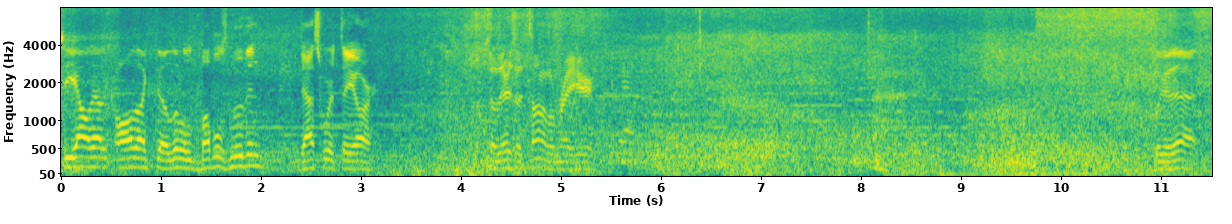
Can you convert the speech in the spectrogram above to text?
See how that, all like the little bubbles moving? That's where they are. So there's a ton of them right here. Look at that.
